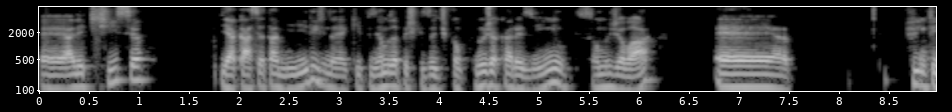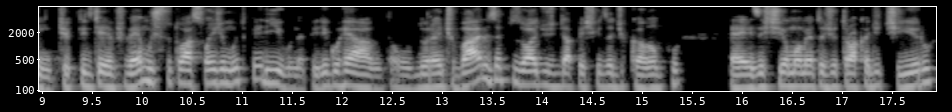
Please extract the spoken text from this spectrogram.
é, a Letícia e a Cássia Tamires, né, que fizemos a pesquisa de campo no Jacarezinho, somos de lá, é, enfim, tivemos situações de muito perigo, né, perigo real. Então, durante vários episódios da pesquisa de campo, é, existiam momentos de troca de tiro,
